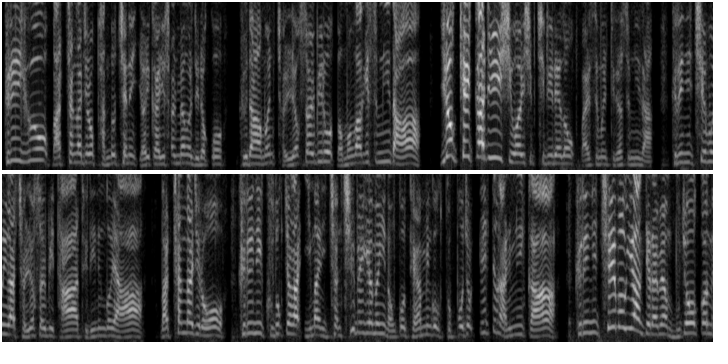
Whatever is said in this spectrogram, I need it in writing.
그리고 마찬가지로 반도체는 여기까지 설명을 드렸고 그 다음은 전력 설비로 넘어가겠습니다. 이렇게까지 10월 17일에도 말씀을 드렸습니다. 그러니 칠봉이가 전력 설비 다 드리는 거야. 마찬가지로 그러니 구독자가 22,700여 명이 넘고 대한민국 독보적 1등 아닙니까? 그러니 칠봉이와 함께라면 무조건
